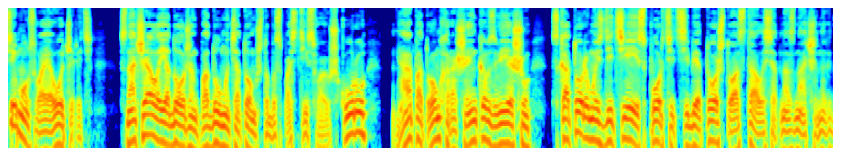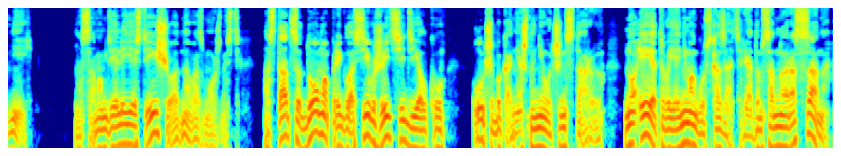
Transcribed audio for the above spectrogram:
Всему своя очередь. Сначала я должен подумать о том, чтобы спасти свою шкуру, а потом хорошенько взвешу, с которым из детей испортить себе то, что осталось от назначенных дней. На самом деле есть и еще одна возможность. Остаться дома, пригласив жить сиделку. Лучше бы, конечно, не очень старую. Но и этого я не могу сказать. Рядом со мной Рассана.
